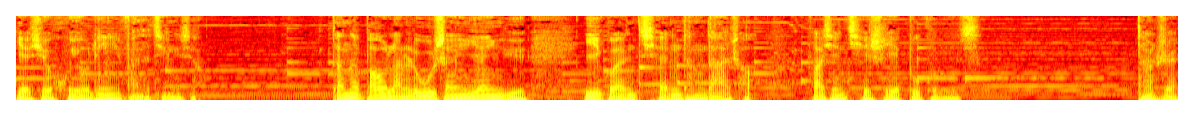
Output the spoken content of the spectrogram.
也许会有另一番的景象。当他饱览庐山烟雨，一观钱塘大潮，发现其实也不过如此。当时。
